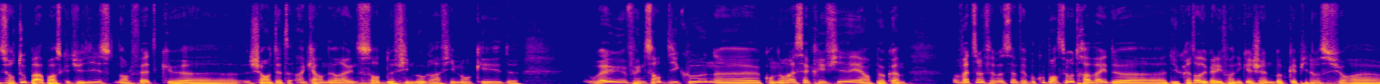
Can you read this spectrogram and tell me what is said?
surtout par rapport à ce que tu dis, dans le fait que euh, Sharon Tate incarnerait une sorte de filmographie manquée, de ouais, une, sorte d'icône euh, qu'on aurait sacrifiée, un peu comme. En fait ça, me fait, beaucoup penser au travail euh, du créateur de Californication, Bob Capinos, sur euh,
